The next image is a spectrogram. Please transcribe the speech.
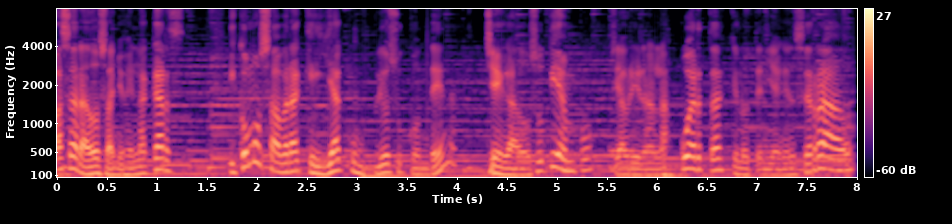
pasará dos años en la cárcel. ¿Y cómo sabrá que ya cumplió su condena? Llegado su tiempo, se abrirán las puertas que lo tenían encerrado,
